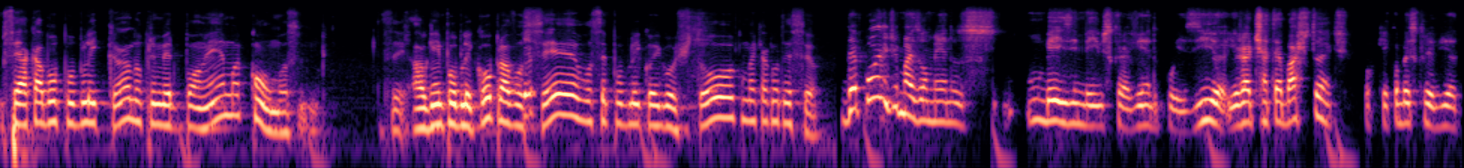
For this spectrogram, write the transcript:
você acabou publicando o primeiro poema como? Alguém publicou para você? Você publicou e gostou? Como é que aconteceu? Depois de mais ou menos um mês e meio escrevendo poesia, eu já tinha até bastante, porque como eu escrevia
